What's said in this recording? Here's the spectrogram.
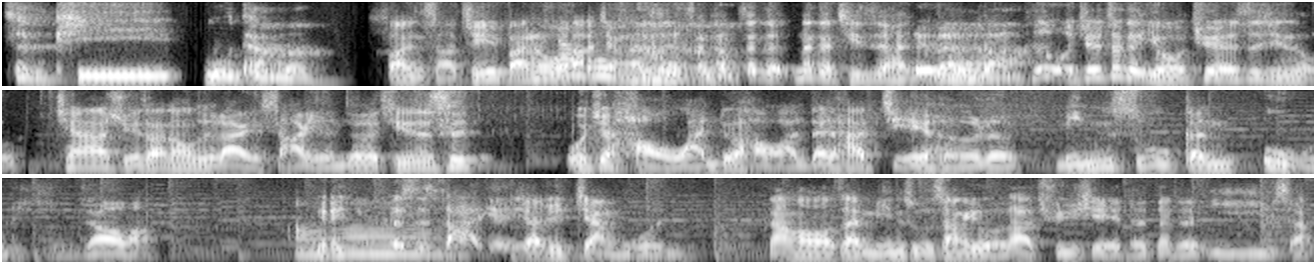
整批木炭吗？算傻。其实反正我要讲的是这个这个那个其实很没办法可是我觉得这个有趣的事情是，我现在雪山童子来撒盐这个其实是我觉得好玩就好玩，但是它结合了民俗跟物理，你知道吗？因为哦这是撒盐下去降温，然后在民俗上又有它驱邪的那个意义上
